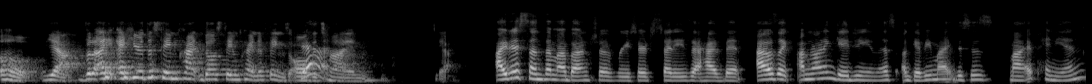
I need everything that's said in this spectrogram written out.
Oh, yeah. But I, I hear the same kind, those same kind of things all yeah. the time. Yeah i just sent them a bunch of research studies that had been, I was like, I'm not engaging in this. I'll give you my, this is my opinion.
